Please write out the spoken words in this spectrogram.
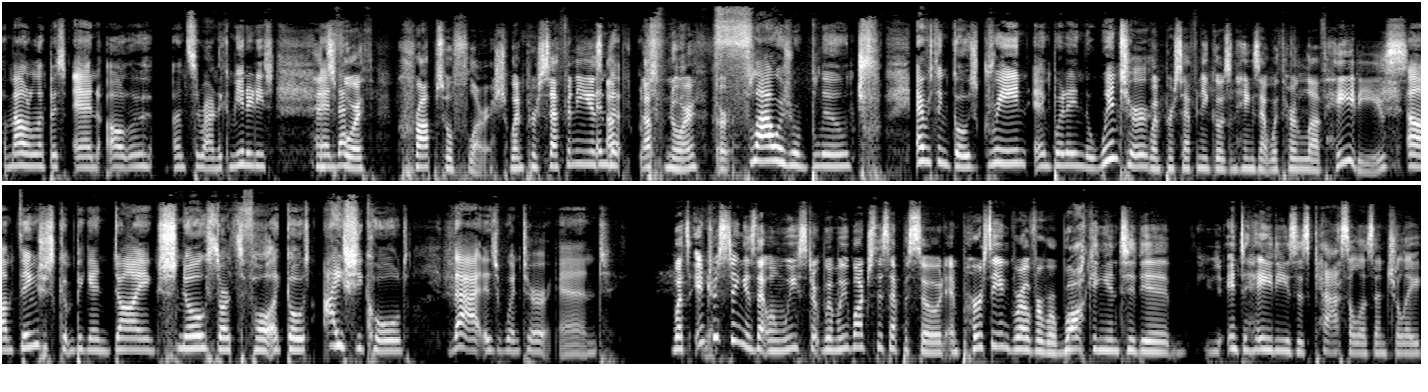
of Mount Olympus and all the surrounding communities. And that- Henceforth, crops will flourish. When Persephone is And the- up, up north, or flowers will bloom, everything goes green, and but in the winter, when Persephone goes and hangs out with her love Hades, um, things just begin dying. Snow starts to fall. It goes icy cold. That is winter, and What's interesting is that when we start when we watch this episode and Percy and Grover were walking into the into Hades' castle essentially,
